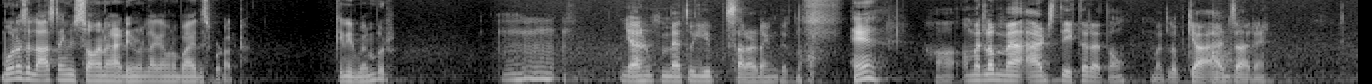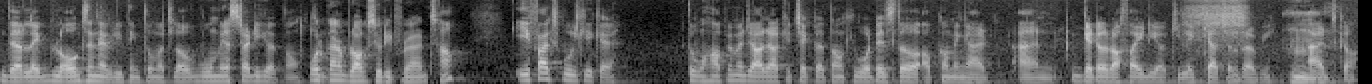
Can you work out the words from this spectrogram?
when was the last time you saw an ad and you were like I want to buy this product. Can you remember? यार मैं तो ये सारा टाइम करता हूँ। हैं? हाँ मतलब मैं एड्स देखता रहता हूँ मतलब क्या एड्स आ रहे हैं। They are like blogs and everything तो मतलब वो मैं स्टडी करता हूँ। What kind of blogs you read for ads? हाँ? ए फैक्स बोल के क्या है? तो वहाँ पे मैं जा जा के चेक करता हूँ कि what is the upcoming ad and get a rough idea कि लाइक क्या चल रहा है अभी एड्स का।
